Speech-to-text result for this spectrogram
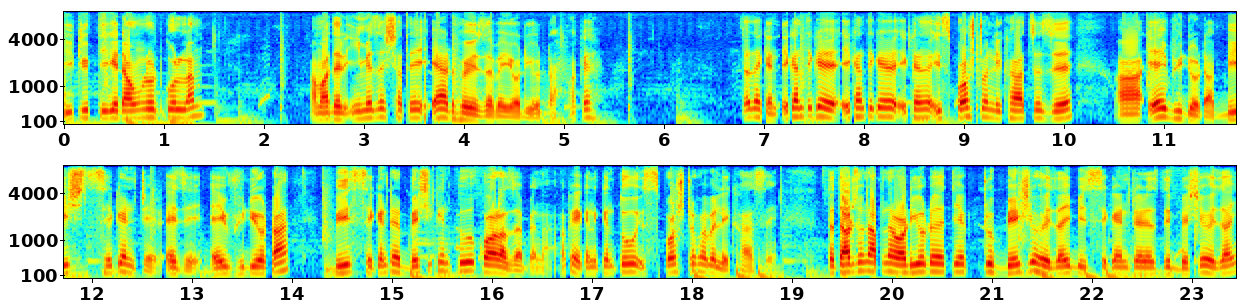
ইউটিউব থেকে ডাউনলোড করলাম। আমাদের ইমেজের সাথে অ্যাড হয়ে যাবে এই অডিওটা ওকে তো দেখেন, এখান থেকে এখান থেকে এখানে স্পষ্ট লেখা আছে যে এই ভিডিওটা বিশ সেকেন্ডের, এই যে, এই ভিডিওটা বিশ সেকেন্ডের বেশি কিন্তু করা যাবে না ওকে এখানে কিন্তু স্পষ্টভাবে লেখা আছে। তো তার জন্য আপনার অডিওটা যদি একটু বেশি হয়ে যায়, বিশ সেকেন্ডের যদি বেশি হয়ে যায়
